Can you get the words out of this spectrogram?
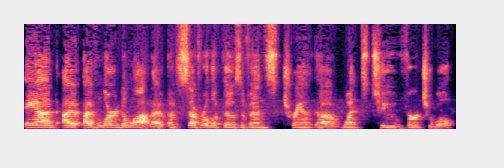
And I, have learned a lot. I, of several of those events trans, uh, went to virtual,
